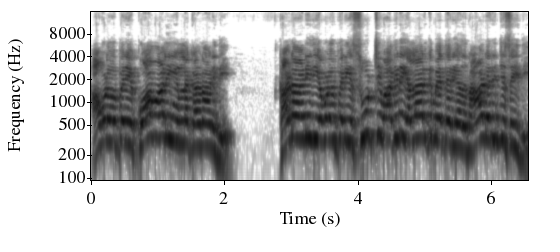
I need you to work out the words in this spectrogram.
அவ்வளவு பெரிய கோமாளியும் இல்லை கருணாநிதி. கருணாநிதி எவ்வளவு பெரிய சூழ்ச்சிவாதின்னு எல்லாருக்குமே தெரியாது. நாடறிஞ்சு செய்தி.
